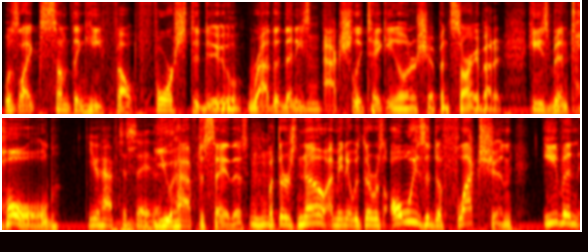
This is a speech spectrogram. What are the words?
was like something he felt forced to do mm-hmm. rather than he's mm-hmm. actually taking ownership and sorry about it. He's been told You have to say this. you have to say this, mm-hmm. but there's no. I mean, it was there was always a deflection even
